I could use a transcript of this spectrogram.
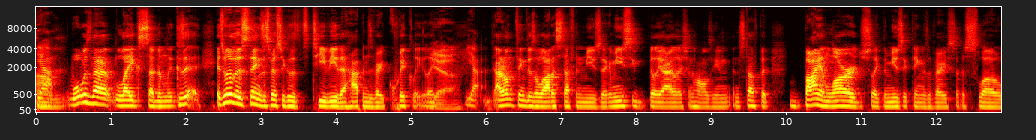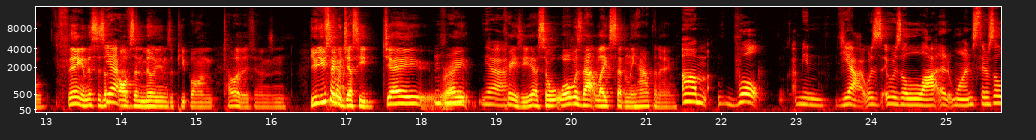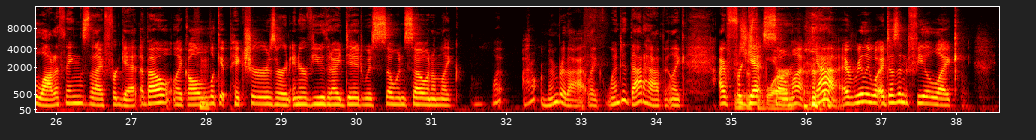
Yeah. Um, what was that like suddenly? Because it, it's one of those things, especially because it's TV, that happens very quickly. Like, yeah. yeah. I don't think there's a lot of stuff in music. I mean, you see Billie Eilish and Halsey and, and stuff, but by and large, like the music thing is a very sort of slow thing. And this is Yeah. all of a sudden millions of people on television. You you sang with Jessie J, right? Mm-hmm. Yeah. Crazy, yeah. So what was that like suddenly happening? Um, well, I mean, yeah, it was it was a lot at once. There's a lot of things that I forget about. Like I'll look at pictures or an interview that I did with so and so and I'm like, "What? I don't remember that. Like when did that happen?" Like I forget so much. Yeah, it really it doesn't feel like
